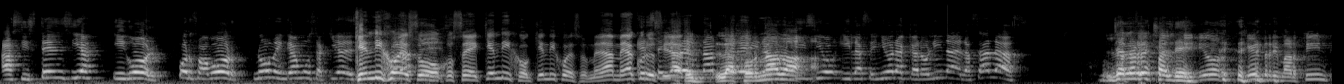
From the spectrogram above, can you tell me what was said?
asistencia y gol. Por favor, no vengamos aquí a decir. ¿Quién dijo eso, José? ¿Quién dijo? ¿Quién dijo eso? Me da, me da El curiosidad. señor Hernán La Pereira, jornada- Mauricio, y la señora Carolina de las Alas. Yo lo fecha respaldé. anterior, Henry Martín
